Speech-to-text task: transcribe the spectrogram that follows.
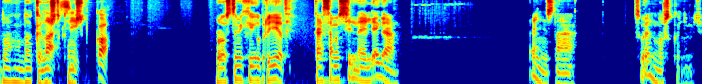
да, ну да, конечно, конечно. Просто, Михаил, привет. Какая самая сильная лего? Я не знаю. Свен, может, какой-нибудь.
